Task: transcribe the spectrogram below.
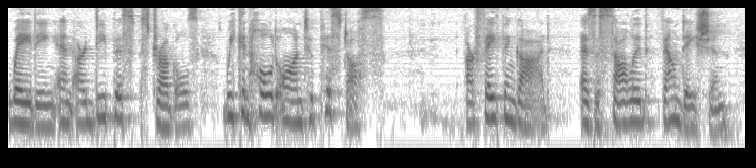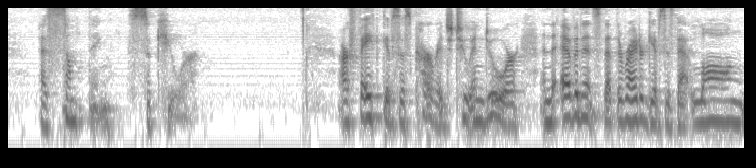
waiting and our deepest struggles, we can hold on to pistos, our faith in God, as a solid foundation, as something secure. Our faith gives us courage to endure, and the evidence that the writer gives is that long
